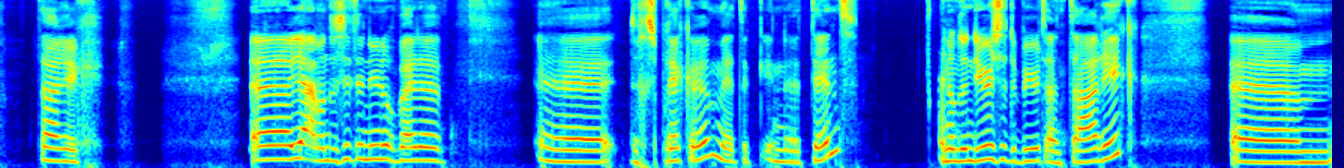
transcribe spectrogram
Tarek. Eh, ja, want we zitten nu nog bij de, eh, de gesprekken met de, in de tent. En op den duur zit de buurt aan Tarik. Ehm,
